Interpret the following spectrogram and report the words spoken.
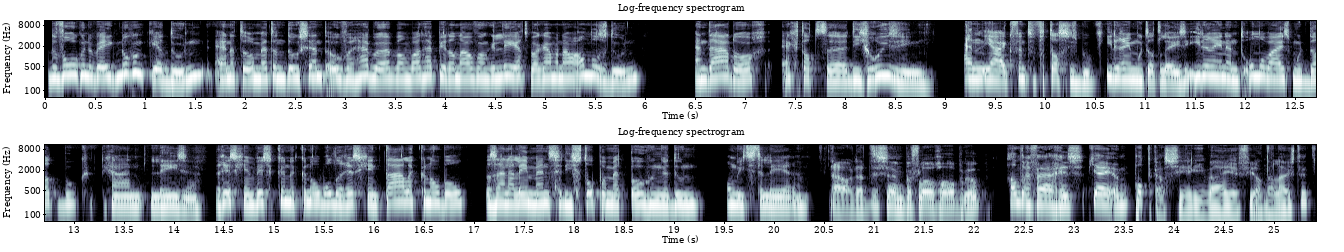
de volgende week nog een keer doen. En het er met een docent over hebben. Want wat heb je er nou van geleerd? Wat gaan we nou anders doen? En daardoor echt dat, uh, die groei zien. En ja, ik vind het een fantastisch boek. Iedereen moet dat lezen. Iedereen in het onderwijs moet dat boek gaan lezen. Er is geen wiskundeknobbel, er is geen talenknobbel. Er zijn alleen mensen die stoppen met pogingen doen om iets te leren. Nou, dat is een bevlogen oproep. Andere vraag is, heb jij een podcastserie waar je veel naar luistert?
